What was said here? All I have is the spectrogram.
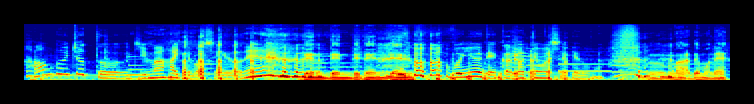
半分ちょっと自慢入ってましたけどね。でんでんででんでん、武勇伝語ってましたけども。うん、まあでもね、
